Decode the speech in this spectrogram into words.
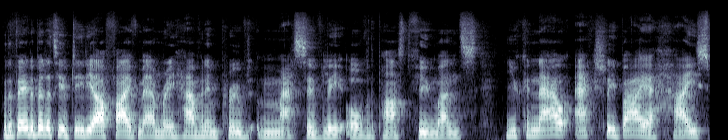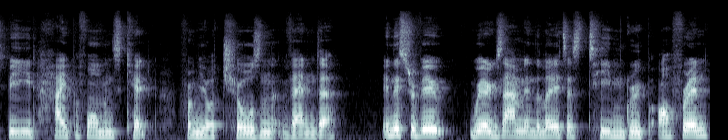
With availability of DDR5 memory having improved massively over the past few months, you can now actually buy a high-speed, high-performance kit from your chosen vendor. In this review, we're examining the latest Team Group offering,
